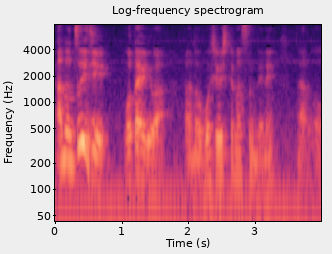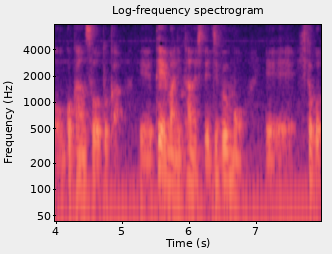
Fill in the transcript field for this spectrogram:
あの随時お便りはあの募集してますんでね。あのご感想とか、えーテーマに関して自分も、えー一言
